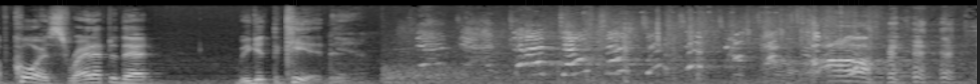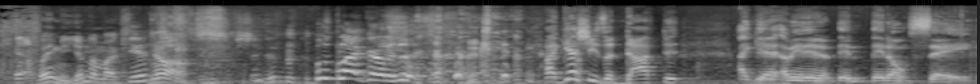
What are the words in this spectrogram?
Of course, right after that, we get the kid. Yeah. Wait a minute, you're not my kid? No. Whose black girl is this? I guess she's adopted. I get. I mean, they, they, they don't say.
